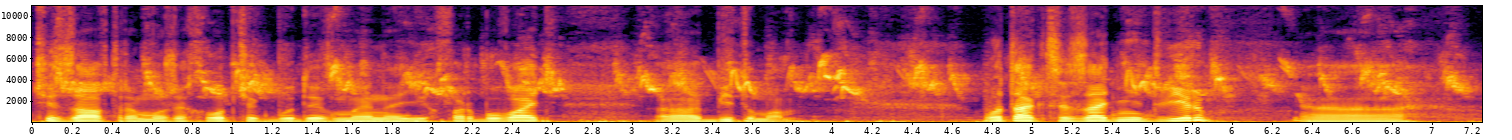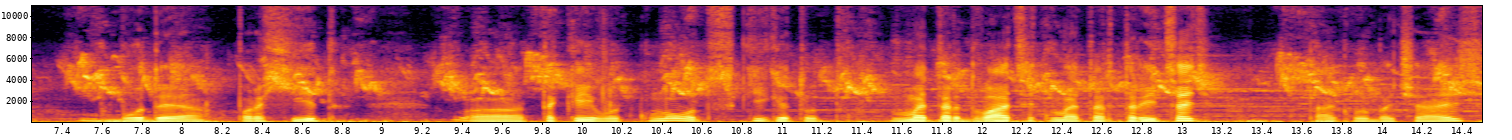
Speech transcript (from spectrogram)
чи завтра, може, хлопчик буде в мене їх фарбувати е, бітумом. Отак це задній двір. Е, Буде прохід. Е, Такий от, ну от скільки тут? Метр двадцять, метр тридцять. Так, вибачаюсь.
